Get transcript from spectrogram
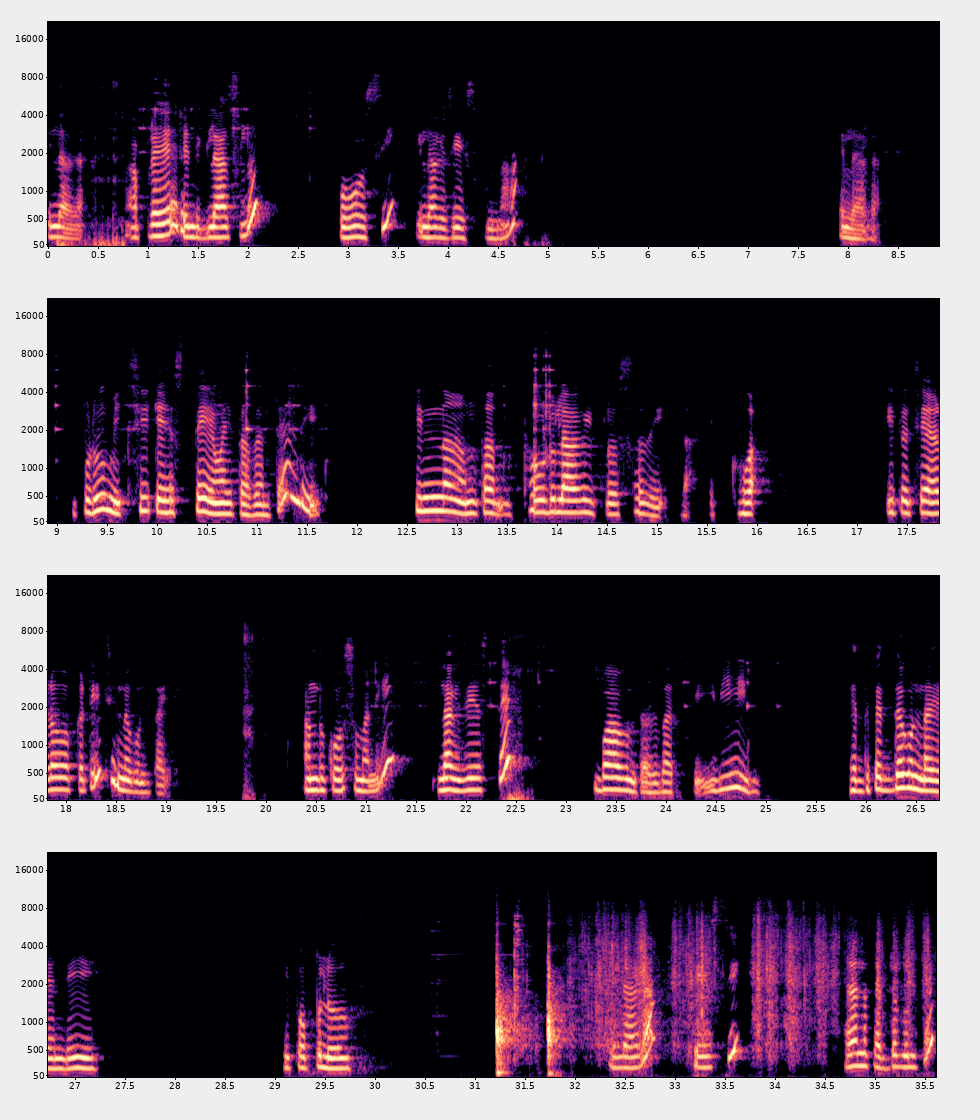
ఇలాగా అప్పుడే రెండు గ్లాసులు పోసి ఇలాగ చేసుకున్నా. ఇలాగా. ఇప్పుడు మిక్సీకి వేస్తే ఏమవుతుందంటే అండి చిన్న అంత తౌడులాగా ఇట్లా వస్తుంది ఇట్లా ఎక్కువ. ఇట్లా చేడ ఒకటి చిన్నగా ఉంటాయి. అందుకోసమని ఇలాగ చేస్తే బాగుంటుంది బర్ఫీ. ఇవి పెద్ద పెద్దగా ఉన్నాయండి. ఈ పప్పులు ఇలాగా చేసి ఏదైనా పెద్దగా ఉంటే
